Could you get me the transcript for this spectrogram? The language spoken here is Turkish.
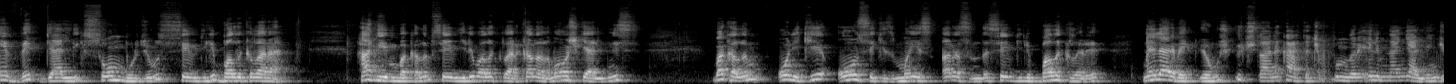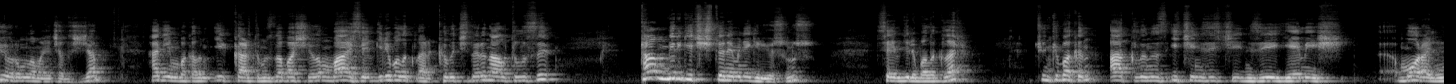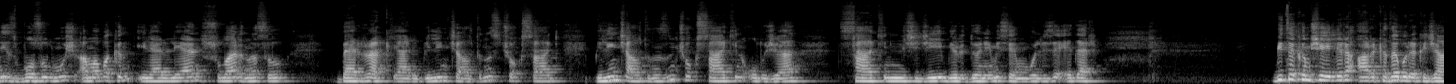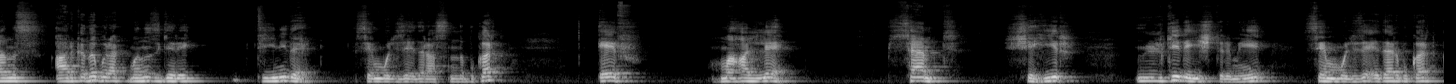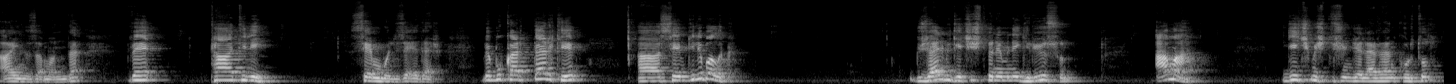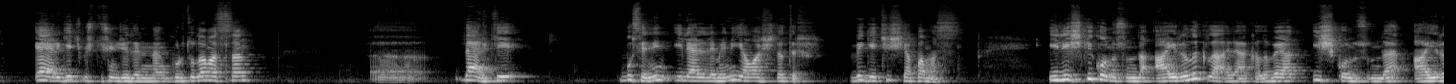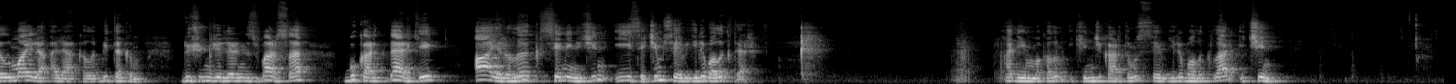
Evet geldik son burcumuz sevgili balıklara. Hadi bakalım sevgili balıklar kanalıma hoş geldiniz. Bakalım 12-18 Mayıs arasında sevgili balıkları neler bekliyormuş? 3 tane kart açıp bunları elimden geldiğince yorumlamaya çalışacağım. Hadi bakalım ilk kartımızla başlayalım. Vay sevgili balıklar kılıçların altılısı tam bir geçiş dönemine giriyorsunuz. Sevgili balıklar. Çünkü bakın aklınız içiniz içinizi yemiş, moraliniz bozulmuş ama bakın ilerleyen sular nasıl berrak yani bilinçaltınız çok sakin, bilinçaltınızın çok sakin olacağı, sakinleşeceği bir dönemi sembolize eder. Bir takım şeyleri arkada bırakacağınız, arkada bırakmanız gerektiğini de sembolize eder aslında bu kart. Ev, mahalle, semt, şehir, ülke değiştirmeyi sembolize eder bu kart aynı zamanda ve tatili sembolize eder. Ve bu kart der ki "Aa, sevgili balık güzel bir geçiş dönemine giriyorsun ama geçmiş düşüncelerden kurtul. Eğer geçmiş düşüncelerinden kurtulamazsan der ki bu senin ilerlemeni yavaşlatır ve geçiş yapamazsın ilişki konusunda ayrılıkla alakalı veya iş konusunda ayrılmayla alakalı bir takım düşünceleriniz varsa bu kart der ki ayrılık senin için iyi seçim sevgili balık der. Hadi in bakalım ikinci kartımız sevgili balıklar için.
